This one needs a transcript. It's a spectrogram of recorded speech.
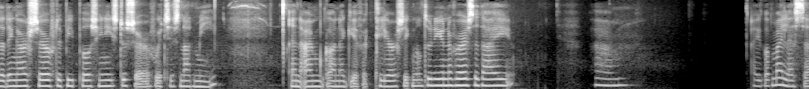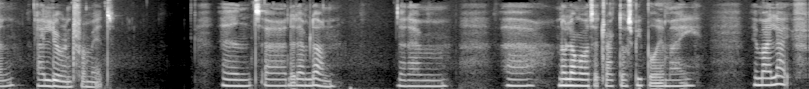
letting her serve the people she needs to serve which is not me. And i'm gonna give a clear signal to the universe that i um, I got my lesson, I learned from it, and uh, that I'm done. That I'm uh, no longer want to attract those people in my in my life.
